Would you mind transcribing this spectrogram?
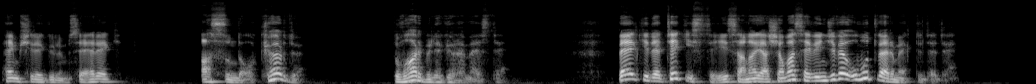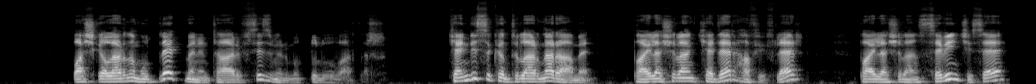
Hemşire gülümseyerek aslında o kördü. Duvar bile göremezdi. Belki de tek isteği sana yaşama sevinci ve umut vermekti dedi. Başkalarını mutlu etmenin tarifsiz bir mutluluğu vardır. Kendi sıkıntılarına rağmen paylaşılan keder hafifler, paylaşılan sevinç ise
